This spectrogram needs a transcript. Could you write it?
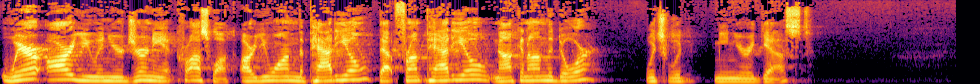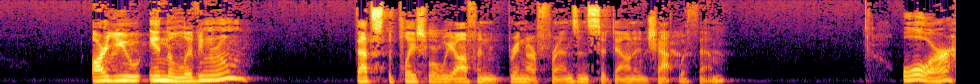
where are you in your journey at Crosswalk? Are you on the patio, that front patio, knocking on the door, which would mean you're a guest? Are you in the living room? That's the place where we often bring our friends and sit down and chat with them. Or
